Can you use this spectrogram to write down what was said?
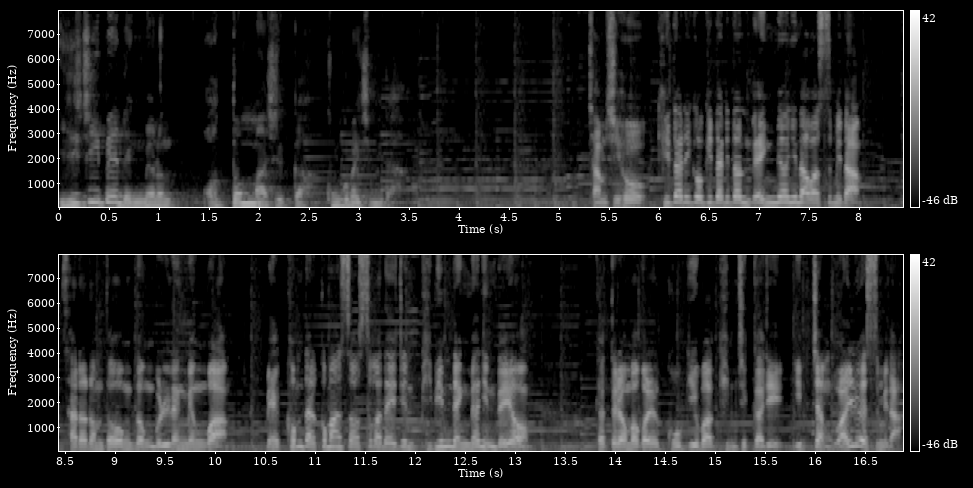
이 집의 냉면은 어떤 맛일까 궁금해집니다. 잠시 후 기다리고 기다리던 냉면이 나왔습니다. 살얼음 동동 물냉면과 매콤달콤한 소스가 대진 비빔냉면인데요. 곁들여 먹을 고기와 김치까지 입장 완료했습니다.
